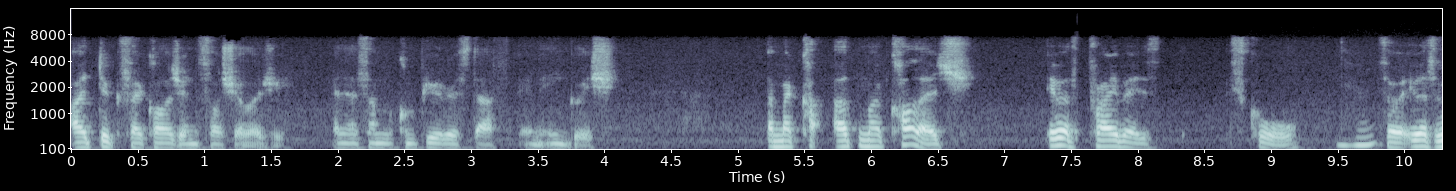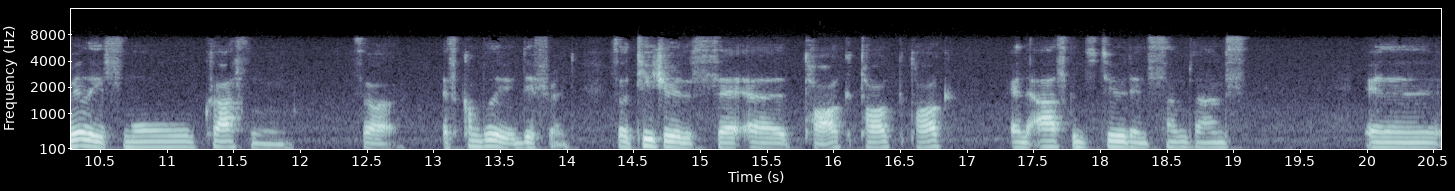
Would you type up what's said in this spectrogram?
I took psychology and sociology, and then some computer stuff in English at my at my college, it was private school, mm-hmm. so it was really small classroom. So it's completely different. So teachers say, uh, talk, talk, talk, and ask the students sometimes. And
